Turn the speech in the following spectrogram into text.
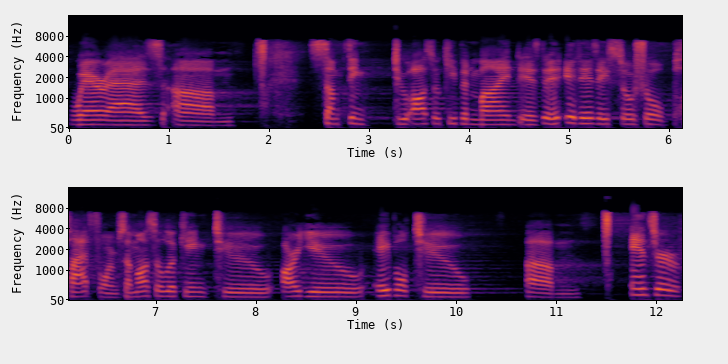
Whereas, um, something to also keep in mind is that it is a social platform. So I'm also looking to are you able to um, answer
